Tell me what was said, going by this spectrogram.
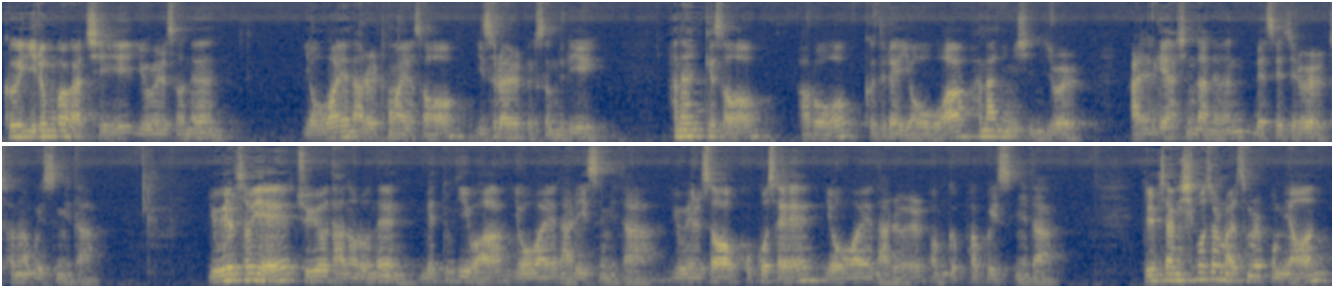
그 이름과 같이 요엘서는 여호와의 날을 통하여서 이스라엘 백성들이 하나님께서 바로 그들의 여호와 하나님이신 줄 알게 하신다는 메시지를 전하고 있습니다. 요엘서의 주요 단어로는 메뚜기와 여호와의 날이 있습니다. 요엘서 곳곳에 여호와의 날을 언급하고 있습니다. 1장 15절 말씀을 보면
